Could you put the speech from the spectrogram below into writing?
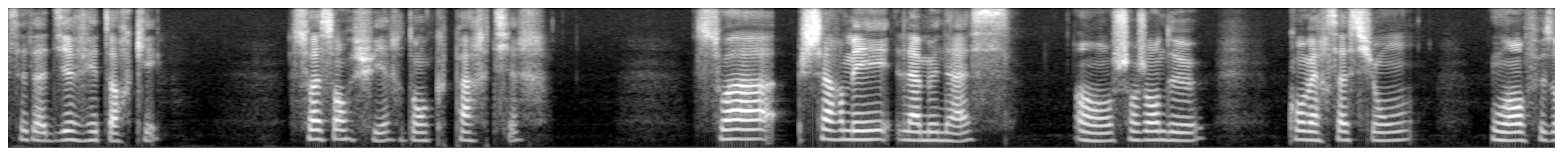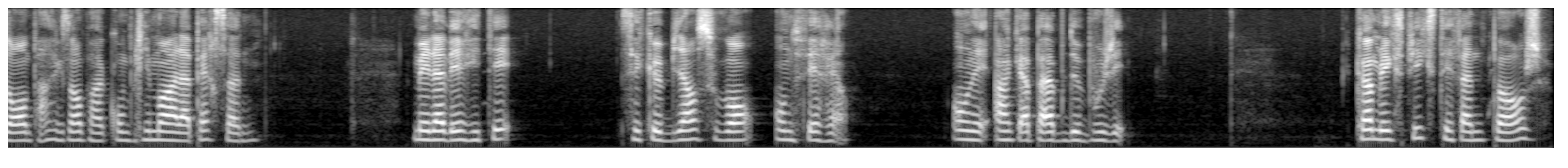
c'est-à-dire rétorquer, soit s'enfuir, donc partir, soit charmer la menace en changeant de conversation ou en faisant par exemple un compliment à la personne. Mais la vérité, c'est que bien souvent, on ne fait rien. On est incapable de bouger. Comme l'explique Stéphane Porge,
